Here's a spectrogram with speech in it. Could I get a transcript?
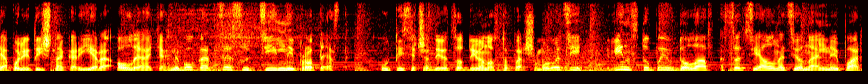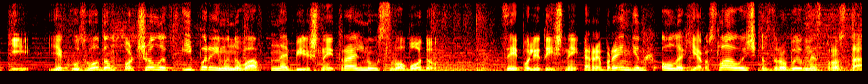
Вся політична кар'єра Олега Тягнебока це суцільний протест. У 1991 році він вступив до лав соціал-національної партії, яку згодом очолив і перейменував на більш нейтральну свободу. Цей політичний ребрендінг Олег Ярославович зробив неспроста.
